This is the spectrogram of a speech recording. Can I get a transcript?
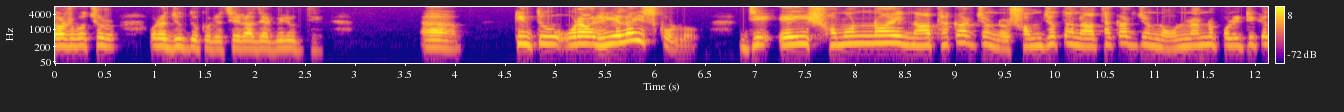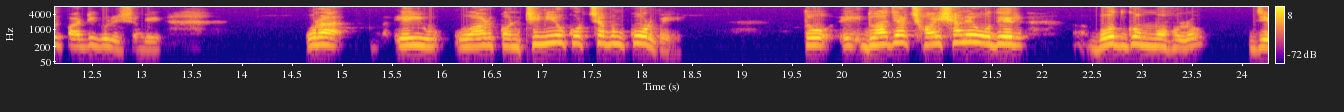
দশ বছর ওরা যুদ্ধ করেছে রাজার বিরুদ্ধে। কিন্তু ওরা রিয়েলাইজ করল যে এই সমন্বয় না থাকার জন্য, সমঝোতা না থাকার জন্য অন্যান্য পলিটিক্যাল পার্টিগুলির সঙ্গে ওরা এই ওয়ার কন্টিনিউ করছে এবং করবে। তো এই দু হাজার ছয় সালে ওদের বোধগম্য হলো যে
